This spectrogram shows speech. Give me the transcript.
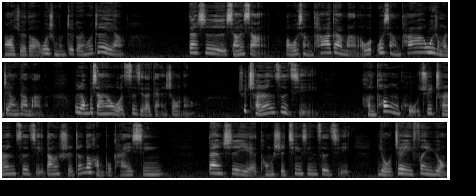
然后觉得为什么这个人会这样？但是想想啊，我想他干嘛呢？我我想他为什么这样干嘛呢？为什么不想想我自己的感受呢？去承认自己很痛苦，去承认自己当时真的很不开心，但是也同时庆幸自己有这一份勇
